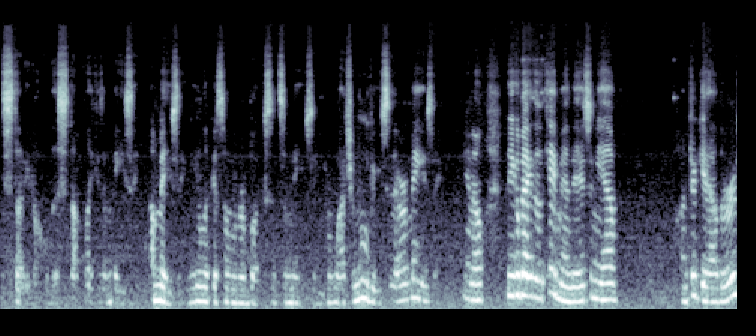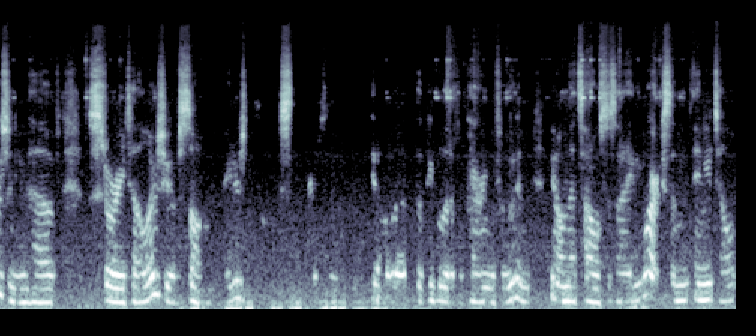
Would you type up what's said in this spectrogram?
studied all this stuff. Like it's amazing, amazing. You look at some of her books, it's amazing. You watch her movies, they're amazing. You know, then you go back to the caveman days, and you have hunter gatherers, and you have storytellers, you have songwriters, you know, the, the people that are preparing the food, and you know, and that's how society works. And and you tell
